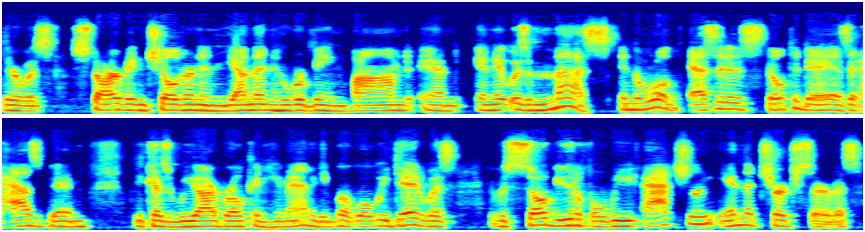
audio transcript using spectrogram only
There was starving children in Yemen who were being bombed, and and it was a mess in the world, as it is still today, as it has been, because we are broken humanity. But what we did was it was so beautiful. We actually in the church service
